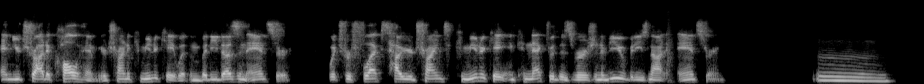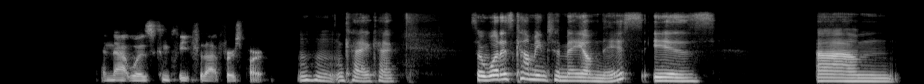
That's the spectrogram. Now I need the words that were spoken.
And you try to call him, you're trying to communicate with him, but he doesn't answer, which reflects how you're trying to communicate and connect with his version of you, but he's not answering. Mm. And that was complete for that first part. hmm Okay, okay. So what is coming to me on this is um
